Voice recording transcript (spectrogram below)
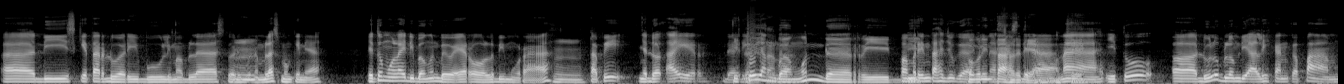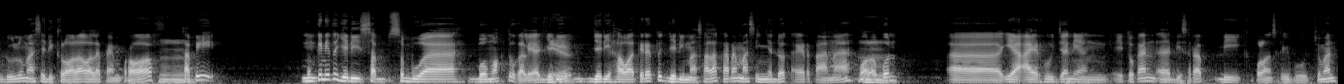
eh, di sekitar 2015, 2016 mungkin ya. Itu mulai dibangun BWRO lebih murah, Hmm. tapi nyedot air dari Itu yang bangun dari di- pemerintah juga Pemerintah Dinas SDA. ya. Nah, itu eh, dulu belum dialihkan ke PAM, dulu masih dikelola oleh Pemprov, Hmm. tapi mungkin itu jadi seb- sebuah bom waktu kali ya. Jadi Iya. jadi khawatirnya tuh jadi masalah karena masih nyedot air tanah walaupun eh, ya air hujan yang itu kan eh, diserap di Kepulauan Seribu. Cuman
